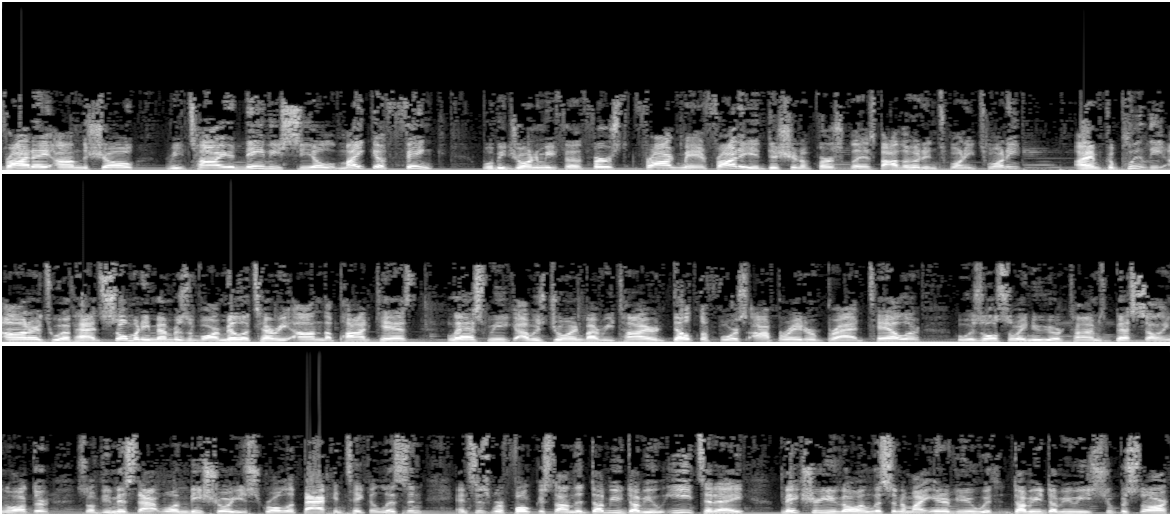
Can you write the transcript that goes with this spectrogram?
Friday on the show, retired Navy SEAL Micah Fink will be joining me for the first Frogman Friday edition of First Class Fatherhood in 2020. I am completely honored to have had so many members of our military on the podcast. Last week, I was joined by retired Delta Force operator Brad Taylor, who is also a New York Times best-selling author. So if you missed that one, be sure you scroll it back and take a listen. And since we're focused on the WWE today, make sure you go and listen to my interview with WWE superstar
